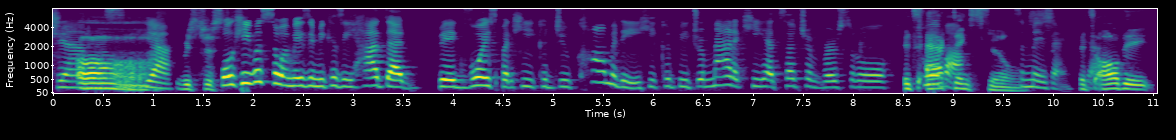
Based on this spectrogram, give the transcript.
Gems. oh, Yeah. it was just Well, he was so amazing because he had that big voice, but he could do comedy. He could be dramatic. He had such a versatile. it's toolbox. acting skills. It's amazing. It's Yeah. all the,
